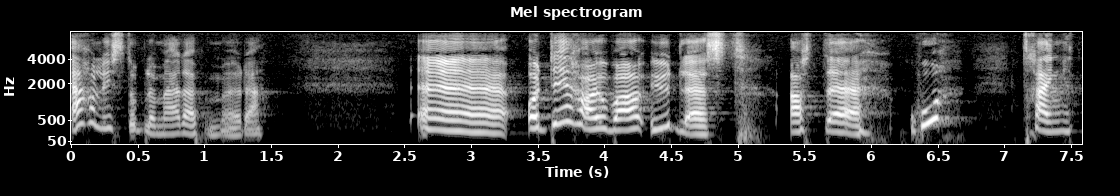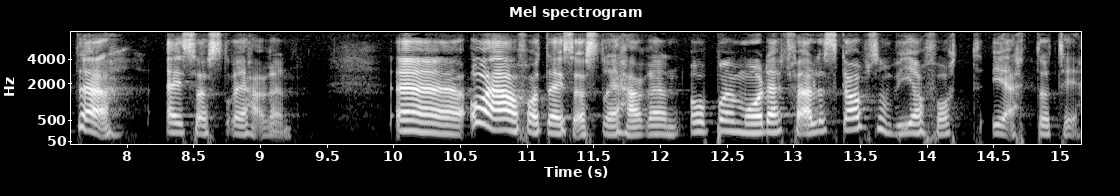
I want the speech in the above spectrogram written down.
jeg har lyst til å bli med deg på møtet. Eh, og det har jo bare utløst at eh, hun trengte ei søster i Herren. Eh, og jeg har fått ei søster i Herren, og på en måte et fellesskap som vi har fått i ettertid.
